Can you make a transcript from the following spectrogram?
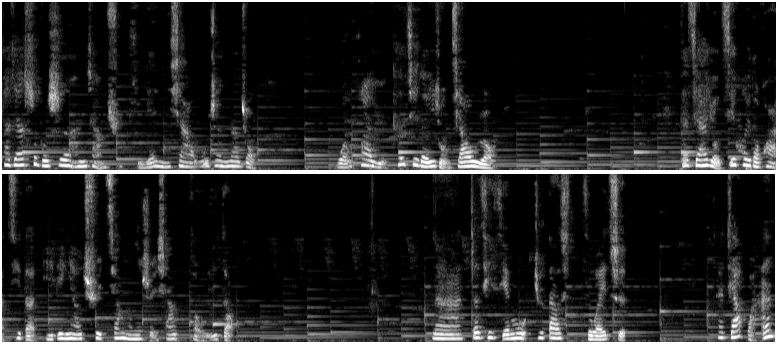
大家是不是很想去体验一下乌镇那种文化与科技的一种交融？大家有机会的话，记得一定要去江南的水乡走一走。那这期节目就到此为止，大家晚安。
